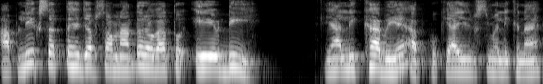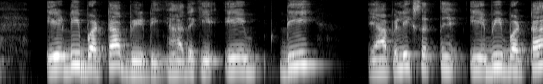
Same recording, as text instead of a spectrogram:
आप लिख सकते हैं जब समानांतर होगा तो ए डी। यहाँ लिखा भी है आपको, क्या इसमें लिखना है? ए डी बट्टा बी डी। यहाँ देखिए, ए डी यहाँ पे लिख सकते हैं, ए बी बट्टा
